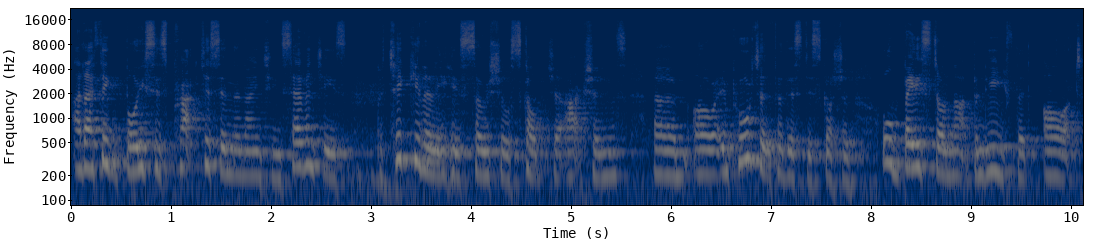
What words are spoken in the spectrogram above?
And I think Beuys's practice in the 1970s, particularly his social sculpture actions, um, are important for this discussion, all based on that belief that art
